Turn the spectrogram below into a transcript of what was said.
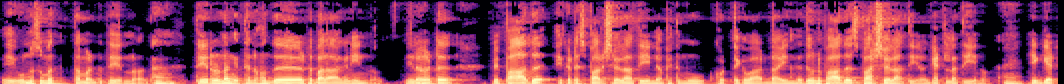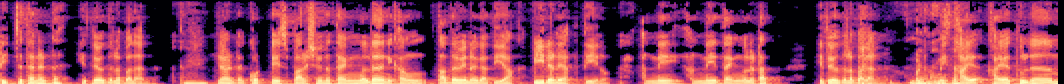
ඒ උණුසුම Tamanට තේරෙනවද? තේරෙනවා නම් එතන හොඳට බලාගෙන ඉන්නවා. ඊළඟට මේ පාද එකට ස්පර්ශ වෙලා තියෙන අපි තුමු කොට් එක වාඩ්ඩා ඉඳද උන පාද ස්පර්ශ වෙලා තියෙනවා ගැටිලා තියෙනවා. ඒ ගැටිච්ච තැනට හිත යොදලා බලන්න. ඊළඟට කොට්ටේ ස්පර්ශ වෙන තැන්වල නිකන් තද වෙන ගතියක්, පීඩනයක් තියෙනවා. අන්නේ අන්නේ තැන්වලටත් හිත යොදලා බලන්න. මේ කය කය තුලම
